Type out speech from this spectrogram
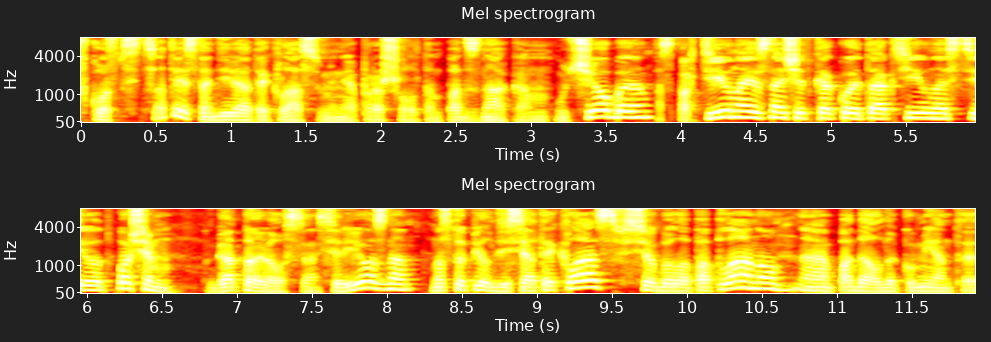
в космосе. Соответственно, девятый класс у меня прошел там под знаком учебы, спортивной, значит, какой-то активности. Вот. В общем, готовился серьезно. Наступил 10 класс, все было по плану, э, подал документы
